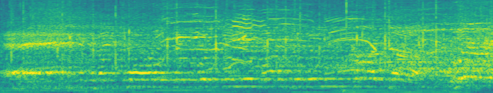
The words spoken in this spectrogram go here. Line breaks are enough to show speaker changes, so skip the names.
And the back corner, six the three, Marshall Georgia.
